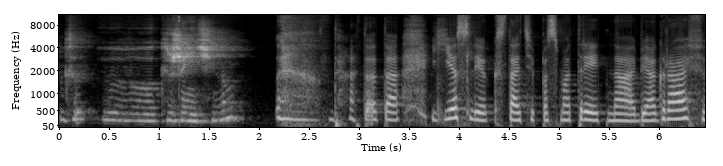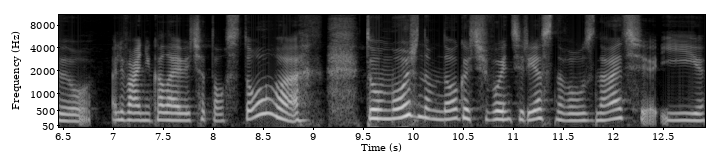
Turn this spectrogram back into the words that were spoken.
к, э, к женщинам. Да-да-да. Если, кстати, посмотреть на биографию Льва Николаевича Толстого, то можно много чего интересного узнать и,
